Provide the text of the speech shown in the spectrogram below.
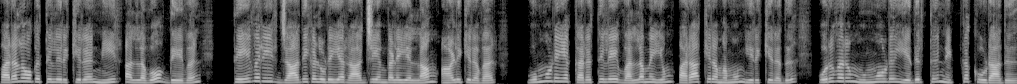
பரலோகத்திலிருக்கிற நீர் அல்லவோ தேவன் தேவரீர் ஜாதிகளுடைய ராஜ்யங்களையெல்லாம் ஆளுகிறவர். உம்முடைய கரத்திலே வல்லமையும் பராக்கிரமமும் இருக்கிறது. ஒருவரும் உம்மோடு எதிர்த்து நிற்கக்கூடாது.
